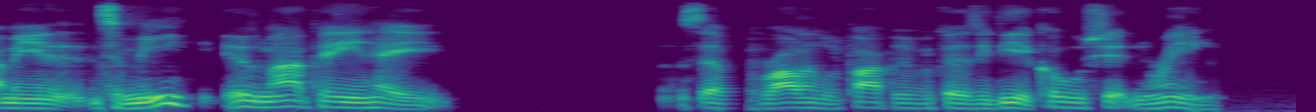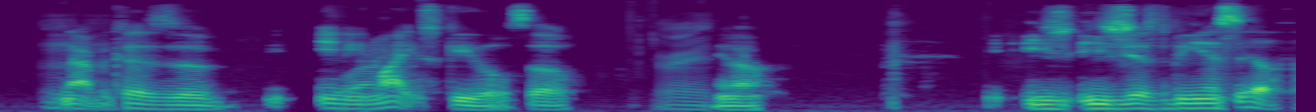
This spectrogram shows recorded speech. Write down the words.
I mean, to me, it was my opinion. Hey, Seth Rollins was popular because he did cool shit in the ring, not mm-hmm. because of any Right. mic skills. So right. you know, he's he's just being Seth.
